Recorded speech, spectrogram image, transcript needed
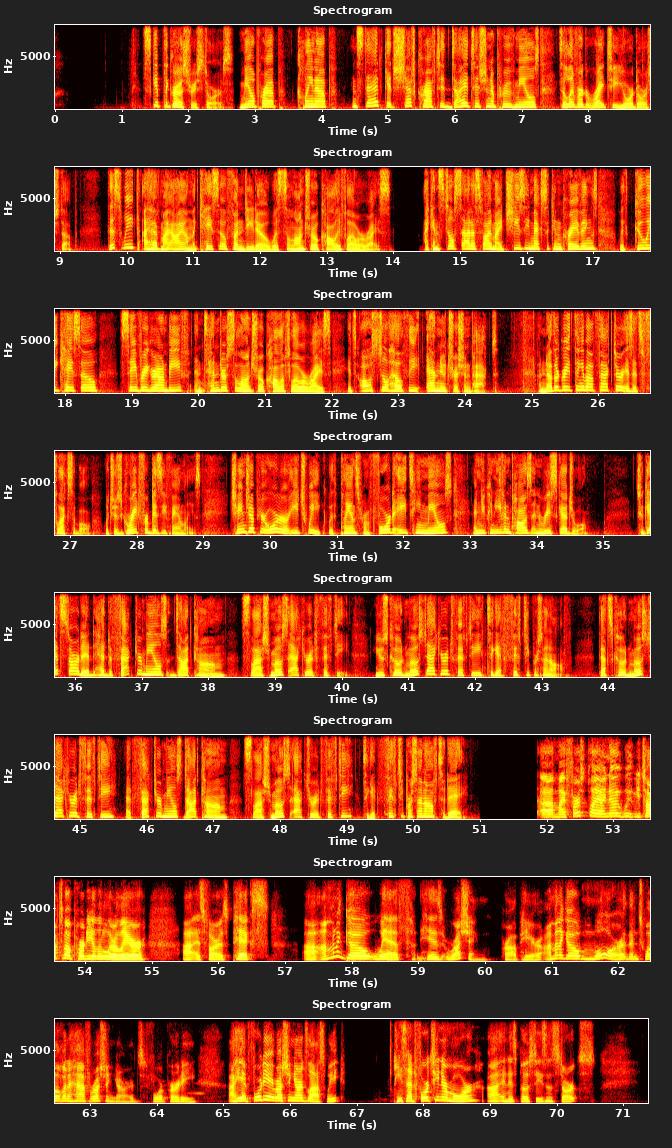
Skip the grocery stores, meal prep, cleanup. Instead, get chef crafted, dietitian approved meals delivered right to your doorstep. This week, I have my eye on the queso fundido with cilantro cauliflower rice. I can still satisfy my cheesy Mexican cravings with gooey queso, savory ground beef, and tender cilantro cauliflower rice. It's all still healthy and nutrition packed. Another great thing about Factor is it's flexible, which is great for busy families. Change up your order each week with plans from 4 to 18 meals, and you can even pause and reschedule. To get started, head to factormeals.com slash mostaccurate50. Use code mostaccurate50 to get 50% off. That's code mostaccurate50 at factormeals.com slash mostaccurate50 to get 50% off today. Uh, my first play, I know we, you talked about Purdy a little earlier uh, as far as picks. Uh, I'm going to go with his rushing prop here. I'm going to go more than 12 and a half rushing yards for Purdy. Uh, he had 48 rushing yards last week. He's had 14 or more uh, in his postseason starts.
